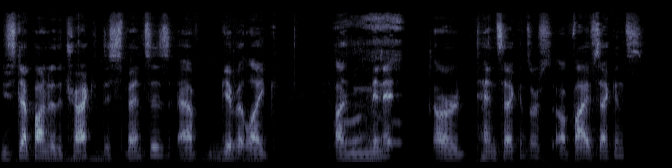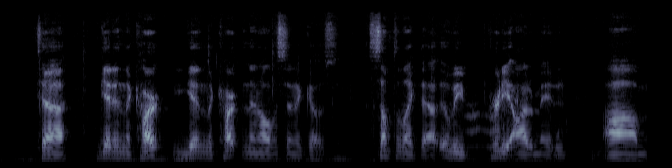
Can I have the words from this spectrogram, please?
you step onto the track, it dispenses. Give it like a minute or ten seconds or, or five seconds to get in the cart. You get in the cart, and then all of a sudden it goes. Something like that. It'll be pretty automated. Um,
